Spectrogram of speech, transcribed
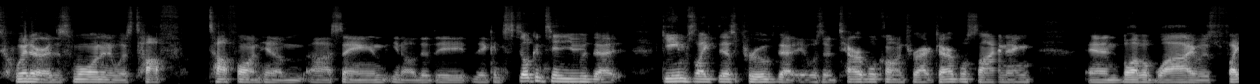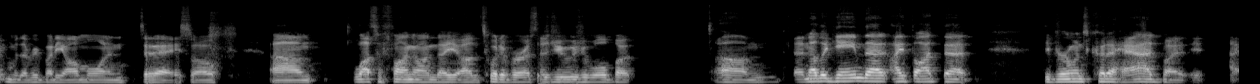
Twitter this morning was tough, tough on him, uh, saying you know that they they can still continue that games like this prove that it was a terrible contract, terrible signing, and blah blah blah. I was fighting with everybody all morning today, so um, lots of fun on the uh, the Twitterverse as usual. But um, another game that I thought that the Bruins could have had, but it, I,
